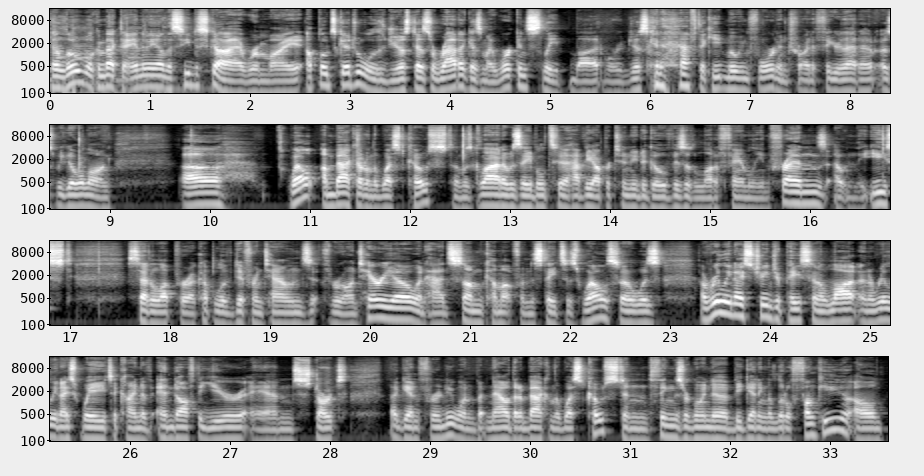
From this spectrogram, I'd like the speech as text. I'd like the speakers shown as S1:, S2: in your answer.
S1: Hello, welcome back to Anime on the Sea to Sky, where my upload schedule is just as erratic as my work and sleep, but we're just gonna have to keep moving forward and try to figure that out as we go along. Uh, well, I'm back out on the West Coast. I was glad I was able to have the opportunity to go visit a lot of family and friends out in the East, settle up for a couple of different towns through Ontario, and had some come up from the States as well. So it was a really nice change of pace and a lot, and a really nice way to kind of end off the year and start again for a new one. But now that I'm back on the West Coast and things are going to be getting a little funky, I'll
